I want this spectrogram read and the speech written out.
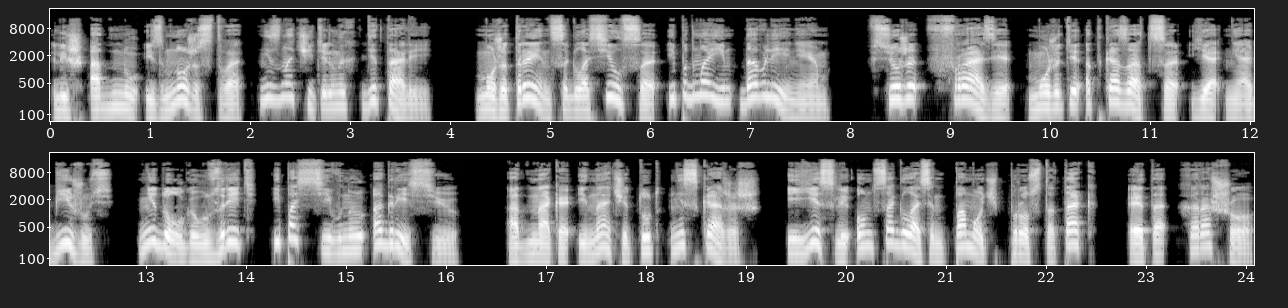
лишь одну из множества незначительных деталей. Может, Рейн согласился и под моим давлением, все же в фразе «можете отказаться, я не обижусь» недолго узреть и пассивную агрессию. Однако иначе тут не скажешь, и если он согласен помочь просто так, это хорошо.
